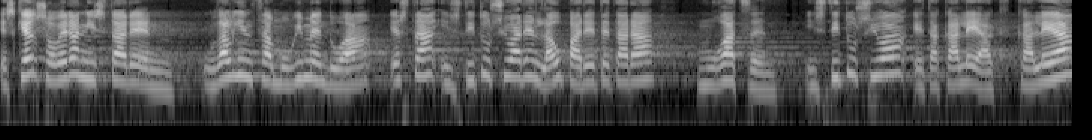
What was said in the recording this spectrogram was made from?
Esker soberanistaren udalgintza mugimendua ez da instituzioaren lau paretetara mugatzen. Instituzioa eta kaleak, kalea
